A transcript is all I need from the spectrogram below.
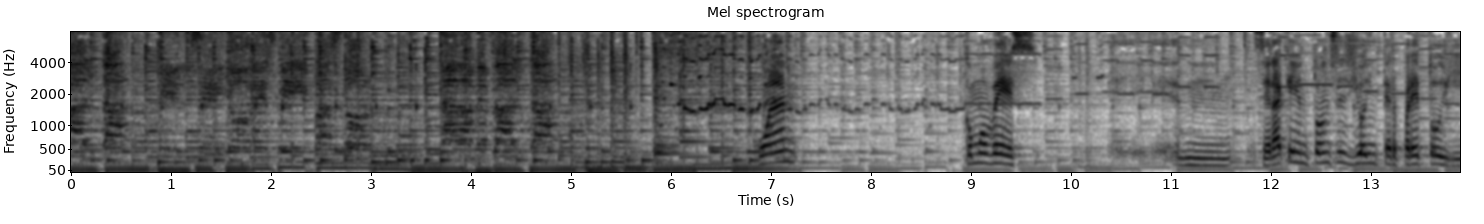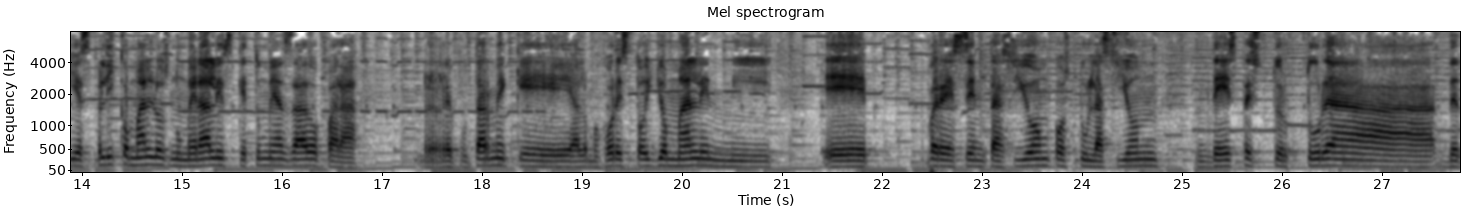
falta, el Señor es mi pastor. Nada me falta. Juan, ¿cómo ves? Mm, ¿Será que entonces yo interpreto y explico mal los numerales que tú me has dado para refutarme que a lo mejor estoy yo mal en mi eh, presentación, postulación de esta estructura de-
